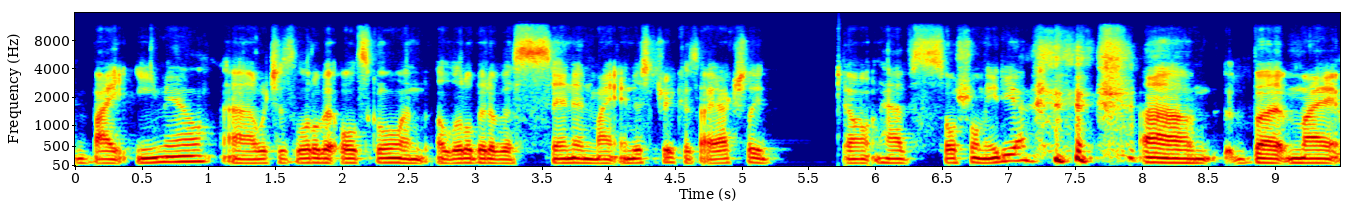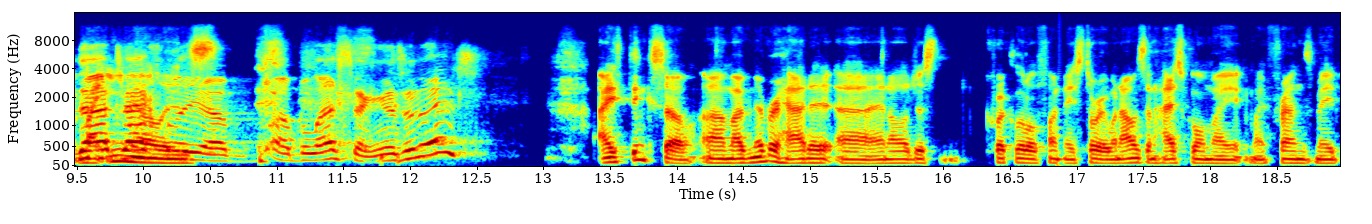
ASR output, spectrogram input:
by email, uh, which is a little bit old school and a little bit of a sin in my industry because I actually don't have social media. um, but my, That's my email is a, a blessing, isn't it? I think so. Um, I've never had it, uh, and I'll just quick little funny story. When I was in high school, my my friends made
